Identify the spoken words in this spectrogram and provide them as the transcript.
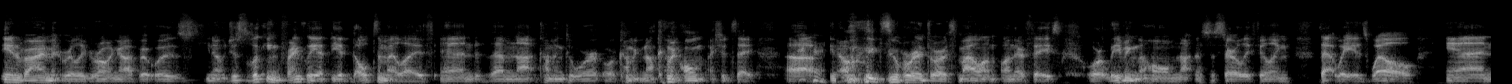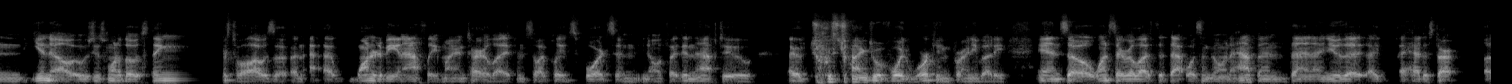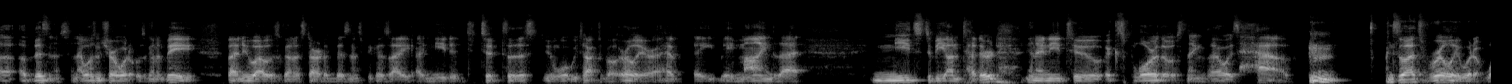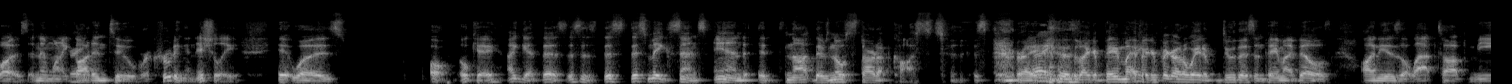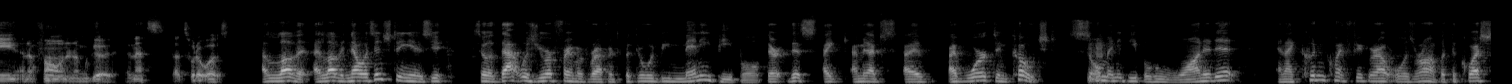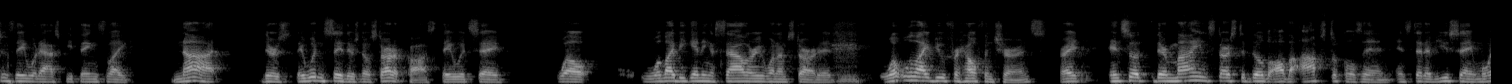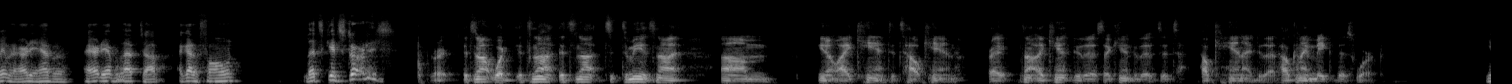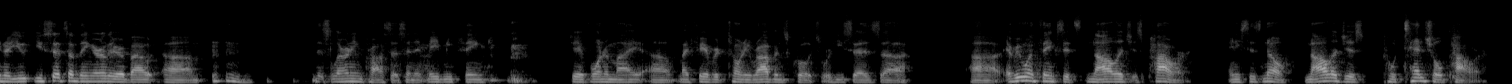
The environment really growing up, it was, you know, just looking frankly at the adults in my life and them not coming to work or coming, not coming home, I should say, uh, you know, exuberant or a smile on, on their face or leaving the home, not necessarily feeling that way as well. And, you know, it was just one of those things first of all, I was a, an, I wanted to be an athlete my entire life, and so I played sports. And you know, if I didn't have to, I was trying to avoid working for anybody. And so once I realized that that wasn't going to happen, then I knew that I, I had to start a, a business. And I wasn't sure what it was going to be, but I knew I was going to start a business because I, I needed to, to this, you know, what we talked about earlier. I have a, a mind that needs to be untethered, and I need to explore those things. I always have. And so that's really what it was. And then when I got into recruiting initially, it was, oh, okay, I get this. This is this this makes sense. And it's not there's no startup costs to this, right? right. if I can pay my right. if I can figure out a way to do this and pay my bills, all I need is a laptop, me, and a phone, and I'm good. And that's that's what it was. I love it. I love it. Now what's interesting is you so that was your frame of reference, but there would be many people there. This, I, I mean, I've, I've, I've worked and coached so mm-hmm. many people who wanted it and I couldn't quite figure out what was wrong. But the questions they would ask me things like, not there's, they wouldn't say there's no startup cost. They would say, well, will I be getting a salary when I'm started? Mm. What will I do for health insurance? Right. And so their mind starts to build all the obstacles in instead of you saying, well, wait a minute, I already have a, I already have a laptop. I got a phone. Let's get started. Right. It's not what, it's not, it's not, to me, it's not, um, you know, I can't, it's how can right? It's not I can't do this, I can't do this. It's how can I do that? How can I make this work? You know, you you said something earlier about um, this learning process, and it made me think, Jay, of one of my uh, my favorite Tony Robbins quotes, where he says, uh, uh, "Everyone thinks it's knowledge is power," and he says, "No, knowledge is potential power."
